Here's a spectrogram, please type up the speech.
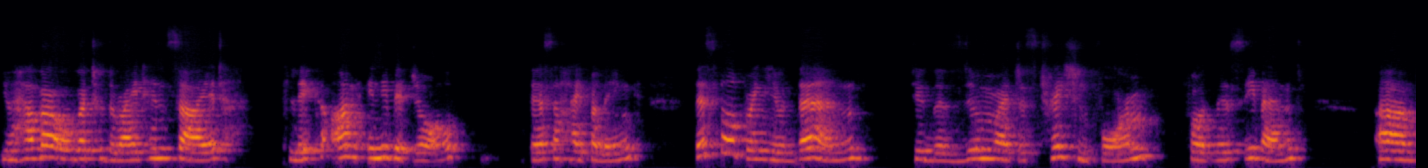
You hover over to the right hand side, click on individual. There's a hyperlink. This will bring you then to the Zoom registration form for this event. Uh,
